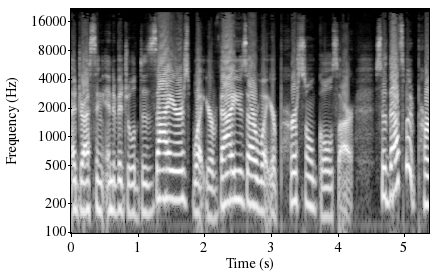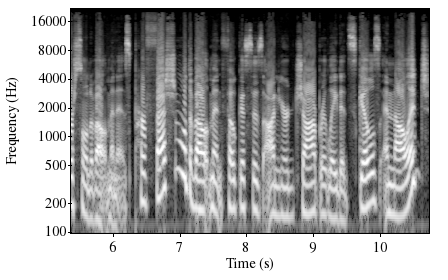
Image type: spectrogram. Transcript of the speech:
addressing individual desires, what your values are, what your personal goals are. So that's what personal development is. Professional development focuses on your job related skills and knowledge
